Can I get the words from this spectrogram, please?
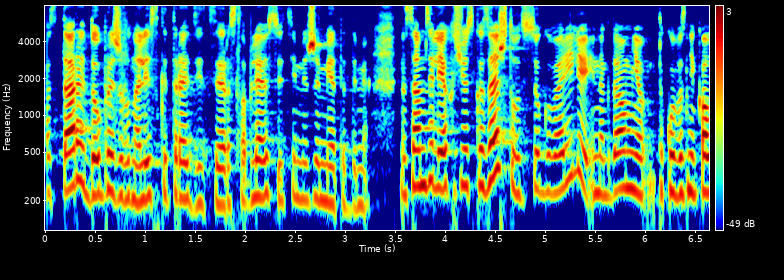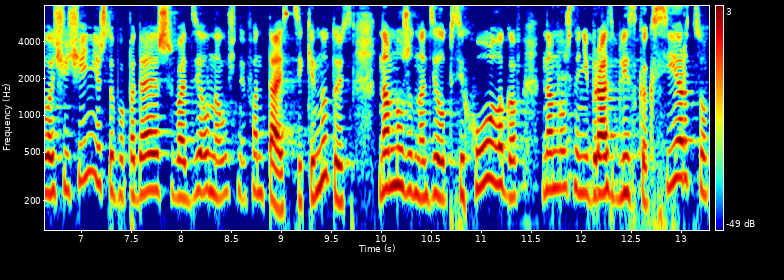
По старой доброй журналистской традиции, расслабляюсь этими же методами. На самом деле я хочу сказать, что вот все говорили, иногда у меня такое возникало ощущение, что попадаешь в отдел научной фантастики. Ну, то есть нам нужен отдел психологов, нам нужно не брать близко к сердцу,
